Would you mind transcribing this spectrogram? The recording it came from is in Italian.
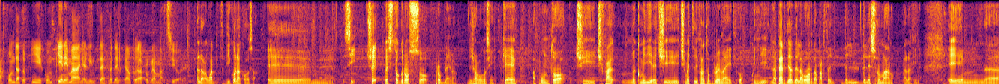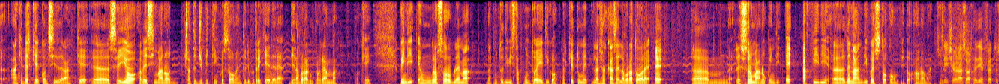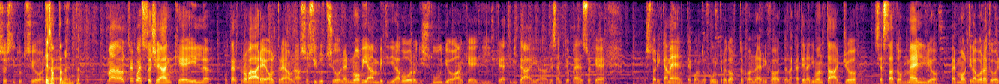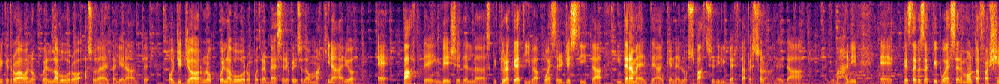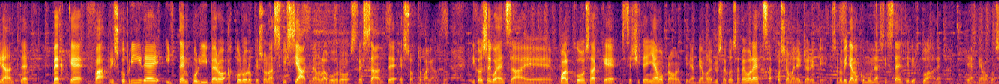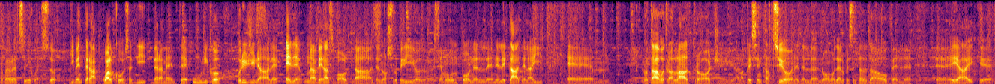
affondato con piene mani all'interno del campo della programmazione. Allora, guarda, ti dico una cosa. Ehm, sì, c'è questo grosso problema, diciamo così, che appunto ci, ci fa, come dire, ci, ci, mette di fronte a un problema etico, quindi la perdita del lavoro da parte del, dell'essere umano alla fine. Ehm, anche perché considera che eh, se io avessi in mano ChatGPT in questo momento, gli potrei chiedere di elaborare un programma, ok? Quindi è un grosso problema dal punto di vista appunto etico, perché tu lasci a casa il lavoratore e um, l'essere umano, quindi e affidi, uh, demandi questo compito a una macchina. Sì, c'è una sorta di effetto sostituzione. Esattamente. Ma oltre a questo c'è anche il poter trovare, oltre a una sostituzione, nuovi ambiti di lavoro, di studio, anche di creatività. Io ad esempio penso che storicamente, quando fu introdotto con Henry Ford la catena di montaggio, sia stato meglio per molti lavoratori che trovavano quel lavoro assolutamente alienante. Oggigiorno quel lavoro potrebbe essere preso da un macchinario e parte invece della scrittura creativa può essere gestita interamente anche nello spazio di libertà personale da, dagli umani e questa cosa qui può essere molto affascinante perché fa riscoprire il tempo libero a coloro che sono asfissiati da un lavoro stressante e sottopagato. Di conseguenza è qualcosa che se ci teniamo pronti, ne abbiamo la giusta consapevolezza, possiamo maneggiare bene. Se lo vediamo come un assistente virtuale e ne abbiamo consapevolezza di questo, diventerà qualcosa di veramente unico originale ed è una vera svolta del nostro periodo, stiamo un po' nel, nell'età della I. Ehm, notavo tra l'altro oggi alla presentazione del nuovo modello presentato da Open eh, che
